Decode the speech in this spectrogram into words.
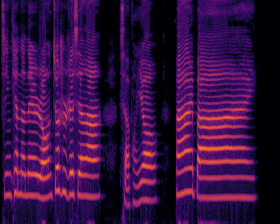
今天的内容就是这些啦，小朋友，拜拜。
